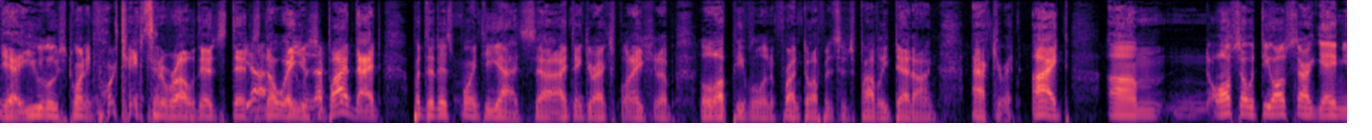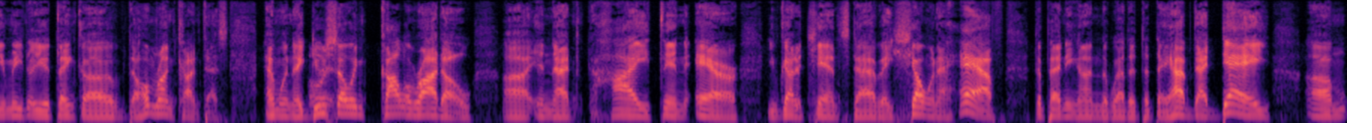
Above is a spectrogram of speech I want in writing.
Yeah, you lose 24 games in a row. There's there's yeah, no way you survive that. But to this point, he has. Uh, I think your explanation of a lot of people in the front office is probably dead on accurate. All right. Um, also, at the All Star game, you immediately think of the home run contest. And when they do oh, yeah. so in Colorado, uh, in that high, thin air, you've got a chance to have a show and a half, depending on the weather that they have that day. A um,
